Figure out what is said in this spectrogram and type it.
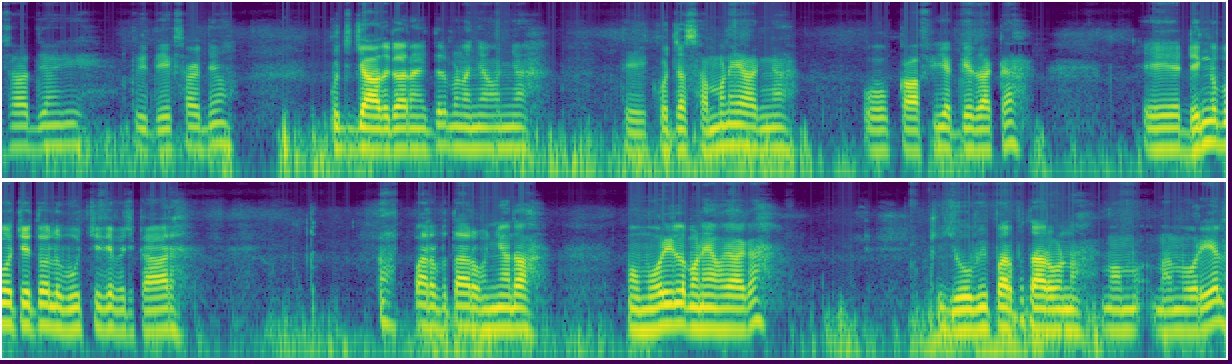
ਸਕਦੇ ਹੋ ਜੀ, ਤੁਸੀਂ ਦੇਖ ਸਕਦੇ ਹੋ, ਕੁਝ ਯਾਦਗਾਰਾਂ ਇੱਧਰ ਬਣਾਈਆਂ ਹੋਈਆਂ ਤੇ ਕੁਝ ਸਾਹਮਣੇ ਆ ਗਈਆਂ, ਉਹ ਕਾਫੀ ਅੱਗੇ ਤੱਕ ਹੈ। ਇਹ ਡਿੰਗ ਬੋਚੇ ਤੋਂ ਲਬੂਚੇ ਦੇ ਵਿਚਕਾਰ ਪਰਬਤਾਰੋਹੀਆਂ ਦਾ ਮੈਮੋਰੀਅਲ ਬਣਿਆ ਹੋਇਆ ਹੈਗਾ। ਕਿ ਜੋ ਵੀ ਪਰਬਤਾਰੋਹਣ ਮੈਮੋਰੀਅਲ।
